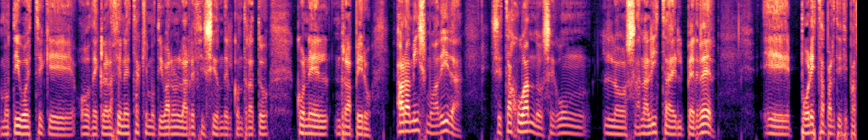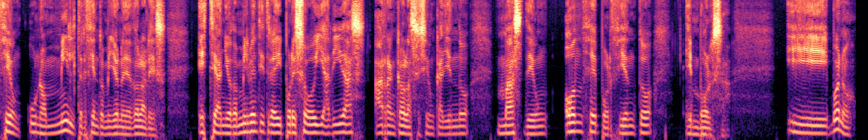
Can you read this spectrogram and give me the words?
motivo este que o declaraciones estas que motivaron la rescisión del contrato con el rapero. Ahora mismo Adidas se está jugando, según los analistas, el perder eh, por esta participación unos 1.300 millones de dólares este año 2023 y por eso hoy Adidas ha arrancado la sesión cayendo más de un 11% en bolsa. Y bueno,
